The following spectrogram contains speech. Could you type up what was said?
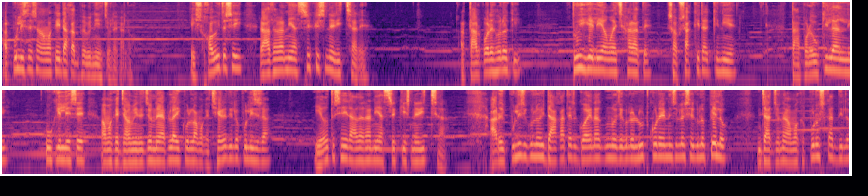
আর পুলিশ এসে আমাকেই ডাকাত ভেবে নিয়ে চলে গেল। এই সবই তো সেই রাধারানী আর শ্রীকৃষ্ণের ইচ্ছা রে। আর তারপরে হলো কি, তুই গেলি আমায় ছাড়াতে, সব সাক্ষী টাক্ষী নিয়ে। তারপরে উকিল আনলি। উকিল এসে আমাকে জামিনের জন্য অ্যাপ্লাই করল, আমাকে ছেড়ে দিল পুলিশরা। এও তো সেই রাধারানী আর শ্রীকৃষ্ণের ইচ্ছা। আর ওই পুলিশগুলো, ওই ডাকাতের গয়নাগুলো যেগুলো লুট করে এনেছিল, সেগুলো পেল। যার জন্য আমাকে পুরস্কার দিল।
